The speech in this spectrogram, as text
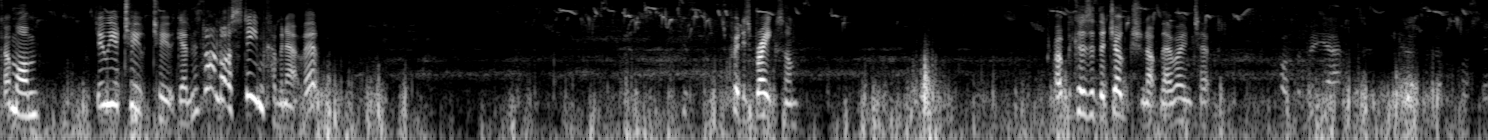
Come on, do your toot toot again. There's not a lot of steam coming out of it. Put its brakes on. Oh, because of the junction up there, won't it? Possibly, yeah. Yeah, it's a little frosty.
